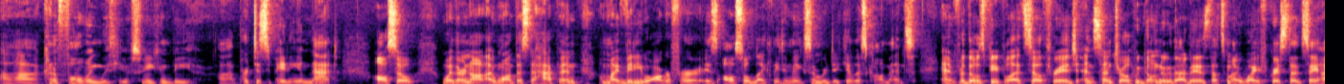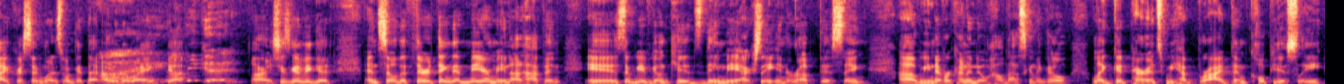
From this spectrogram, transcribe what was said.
uh, kind of following with you. So you can be uh, participating in that. Also, whether or not I want this to happen, my videographer is also likely to make some ridiculous comments. And for those people at Southridge and Central who don't know who that is, that's my wife, Krista. Say hi, Krista. Might as well get that hi. out of the way. Yeah. I'll be good. All right, she's gonna be good. And so the third thing that may or may not happen is that we have young kids. They may actually interrupt this thing. Uh, we never kind of know how that's gonna go. Like good parents, we have bribed them copiously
